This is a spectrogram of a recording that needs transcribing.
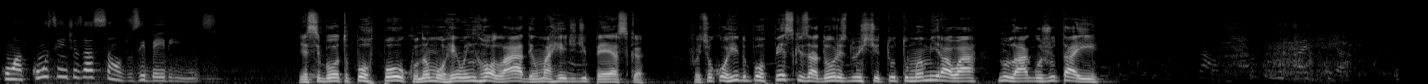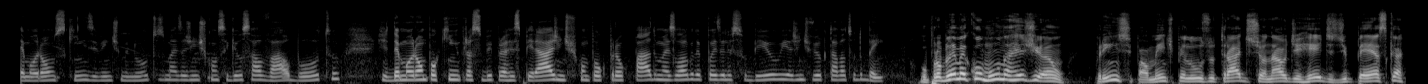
com a conscientização dos ribeirinhos. Esse boto por pouco não morreu enrolado em uma rede de pesca. Foi socorrido por pesquisadores do Instituto Mamirauá, no Lago Jutaí. Demorou uns 15, 20 minutos, mas a gente conseguiu salvar o boto. Demorou um pouquinho para subir para respirar, a gente ficou um pouco preocupado, mas logo depois ele subiu e a gente viu que estava tudo bem. O problema é comum na região, principalmente pelo uso tradicional de redes de pesca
